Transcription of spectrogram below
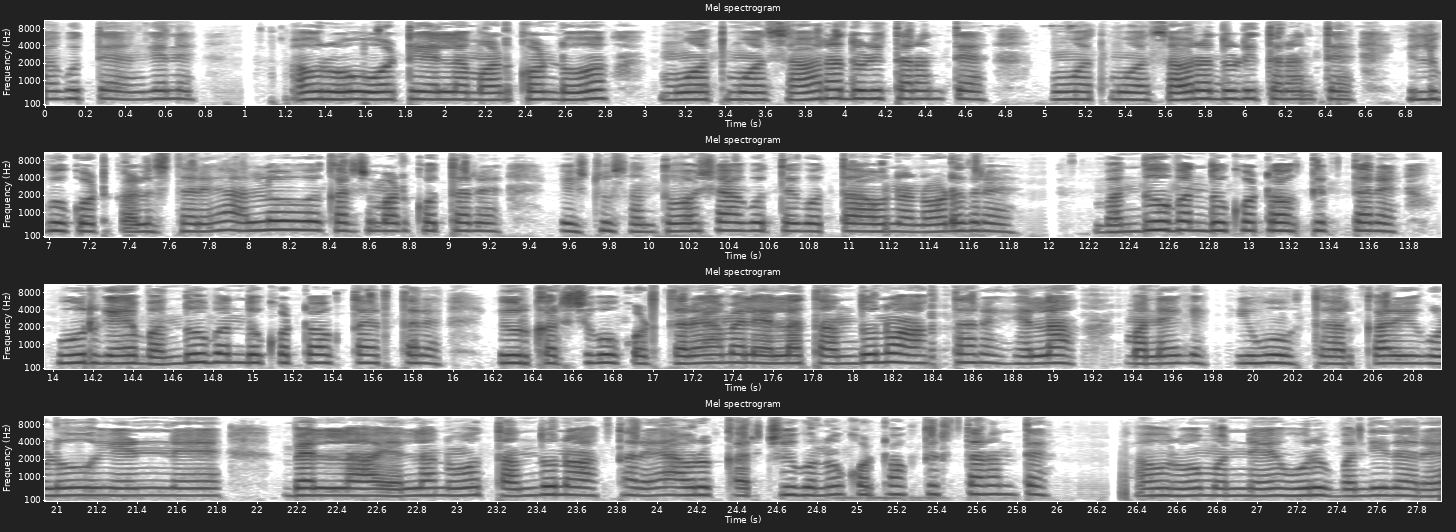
ಆಗುತ್ತೆ, ಹಂಗೇನೆ. ಅವರು ಓಟಿ ಎಲ್ಲ ಮಾಡಿಕೊಂಡು ಮೂವತ್ತು ಮೂವತ್ತು ಸಾವಿರ ದುಡಿತಾರಂತೆ ಮೂವತ್ತು ಮೂವತ್ತು ಸಾವಿರ ದುಡಿತಾರಂತೆ. ಇಲ್ಲಿಗೂ ಕೊಟ್ಟು ಕಳಿಸ್ತಾರೆ, ಅಲ್ಲೂ ಖರ್ಚು ಮಾಡ್ಕೋತಾರೆ. ಎಷ್ಟು ಸಂತೋಷ ಆಗುತ್ತೆ ಗೊತ್ತಾ ಅವ್ರನ್ನ ನೋಡಿದ್ರೆ. ಬಂದು ಬಂದು ಕೊಟ್ಟು ಹೋಗ್ತಿರ್ತಾರೆ. ಊರಿಗೆ ಬಂದು ಬಂದು ಕೊಟ್ಟು ಹೋಗ್ತಾ ಇರ್ತಾರೆ. ಇವ್ರ ಖರ್ಚಿಗೂ ಕೊಡ್ತಾರೆ. ಆಮೇಲೆ ಎಲ್ಲ ತಂದೂ ಹಾಕ್ತಾರೆ. ಎಲ್ಲ ಮನೆಗೆ ಇವು ತರಕಾರಿಗಳು, ಎಣ್ಣೆ, ಬೆಲ್ಲ ಎಲ್ಲನೂ ತಂದೂ ಹಾಕ್ತಾರೆ. ಅವ್ರ ಖರ್ಚಿಗೂ ಕೊಟ್ಟು ಹೋಗ್ತಿರ್ತಾರಂತೆ. ಅವರು ಮೊನ್ನೆ ಊರಿಗೆ ಬಂದಿದ್ದಾರೆ.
